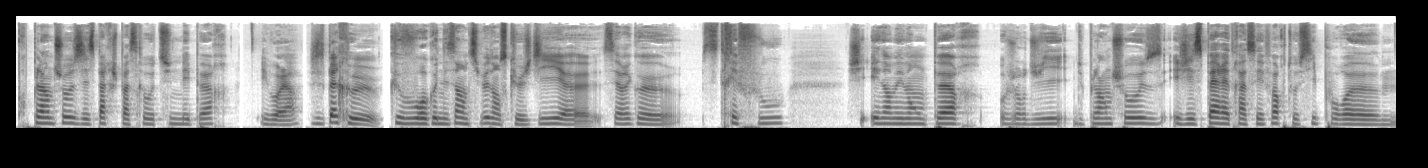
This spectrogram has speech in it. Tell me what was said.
Pour plein de choses, j'espère que je passerai au-dessus de mes peurs. Et voilà. J'espère que, que vous reconnaissez un petit peu dans ce que je dis. Euh, c'est vrai que c'est très flou. J'ai énormément peur aujourd'hui de plein de choses et j'espère être assez forte aussi pour, euh,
